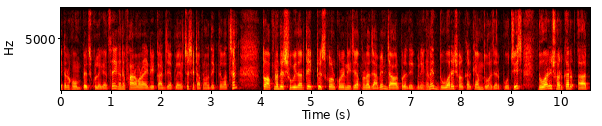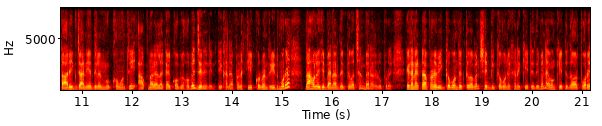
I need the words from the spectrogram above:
এটার হোম পেজ খুলে গেছে। এখানে ফার্মার আইডি কার্ড যে অ্যাপ্লাই হচ্ছে, সেটা আপনারা দেখতে পাচ্ছেন। তো আপনাদের সুবিধার্থে একটু স্ক্রল করে নিচে আপনারা যাবেন, যাওয়ার পরে দেখবেন এখানে দুয়ারে সরকার ক্যাম্প দু হাজার পঁচিশ। দুয়ারে সরকার তারিখ জানিয়ে দিলেন মুখ্যমন্ত্রী, আপনার এলাকায় কবে হবে জেনে নিন। এখানে আপনারা ক্লিক করবেন রিড মোড়ে না হলে এই যে ব্যানার দেখতে পাচ্ছেন, ব্যানারের উপরে। এখানে একটা আপনারা বিজ্ঞাপন দেখতে পাবেন, সেই বিজ্ঞাপন এখানে কেটে দেবেন এবং কেটে দেওয়ার পরে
